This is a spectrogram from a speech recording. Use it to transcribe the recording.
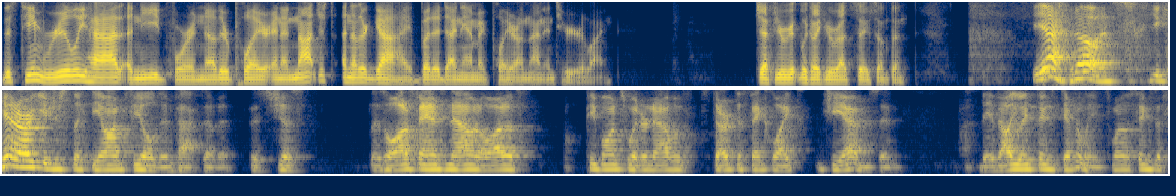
This team really had a need for another player and a, not just another guy, but a dynamic player on that interior line. Jeff, you look like you were about to say something. Yeah, no, it's you can't argue just like the on-field impact of it. It's just there's a lot of fans now and a lot of people on Twitter now who start to think like GMs and they evaluate things differently. It's one of the things that's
